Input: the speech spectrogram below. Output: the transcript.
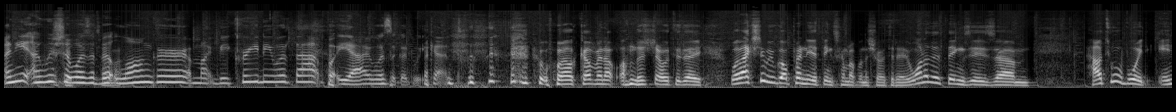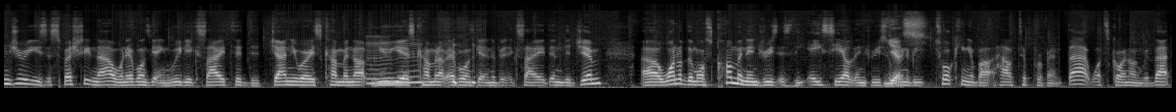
I need. I wish it was a bit longer. I might be greedy with that, but yeah, it was a good weekend. well, coming up on the show today. Well, actually, we've got plenty of things coming up on the show today. One of the things is um, how to avoid injuries, especially now when everyone's getting really excited. The January's coming up, New Year's coming up, everyone's getting a bit excited in the gym. Uh, one of the most common injuries is the ACL injury. So we're going to be talking about how to prevent that, what's going on with that.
